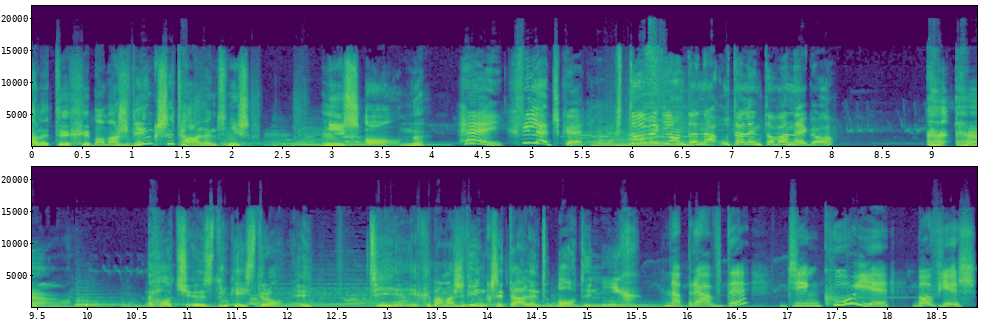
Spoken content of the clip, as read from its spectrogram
Ale ty chyba masz większy talent niż. niż on. Hej, chwileczkę. Kto wygląda na utalentowanego? Choć z drugiej strony, ty chyba masz większy talent od nich. Naprawdę? Dziękuję, bo wiesz,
